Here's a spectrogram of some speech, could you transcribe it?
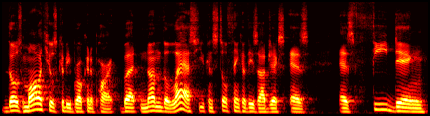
those molecules could be broken apart. But nonetheless, you can still think of these objects as as feeding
